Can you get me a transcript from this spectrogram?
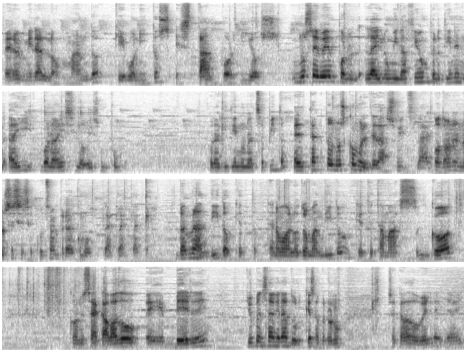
Pero mirad los mandos, qué bonitos están, por Dios. No se ven por la iluminación, pero tienen ahí... Bueno, ahí si lo veis un poco. Por aquí tiene una chapita. El tacto no es como el de la Switch Lite. Botones no sé si se escuchan, pero es como clac, clac, clac más blanditos que esto. Tenemos el otro mandito, que este está más god, con ese acabado eh, verde. Yo pensaba que era turquesa, pero no. Ese acabado verde, ya hay.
